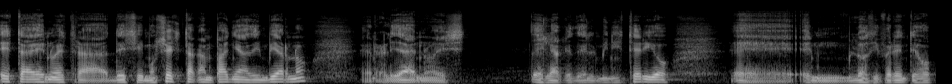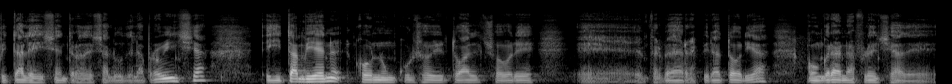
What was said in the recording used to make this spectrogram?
Esta es nuestra decimosexta campaña de invierno, en realidad no es, es la que del Ministerio eh, en los diferentes hospitales y centros de salud de la provincia y también con un curso virtual sobre eh, enfermedades respiratorias con gran afluencia de,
